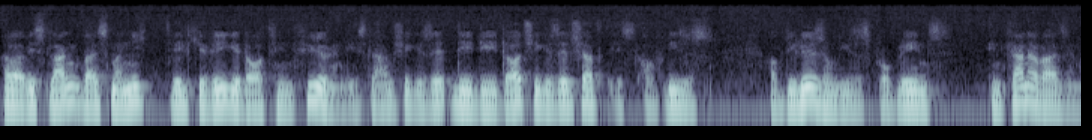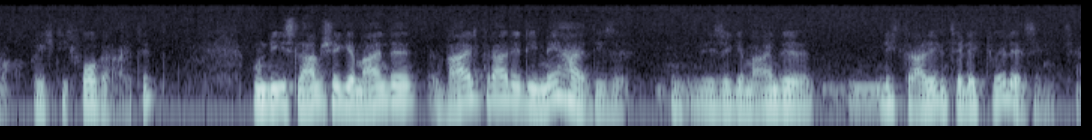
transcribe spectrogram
Aber bislang weiß man nicht, welche Wege dorthin führen. Die, islamische die, die deutsche Gesellschaft ist auf, dieses, auf die Lösung dieses Problems in keiner Weise noch richtig vorbereitet. Und die islamische Gemeinde, weil gerade die Mehrheit dieser diese Gemeinde nicht gerade Intellektuelle sind. Ja.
